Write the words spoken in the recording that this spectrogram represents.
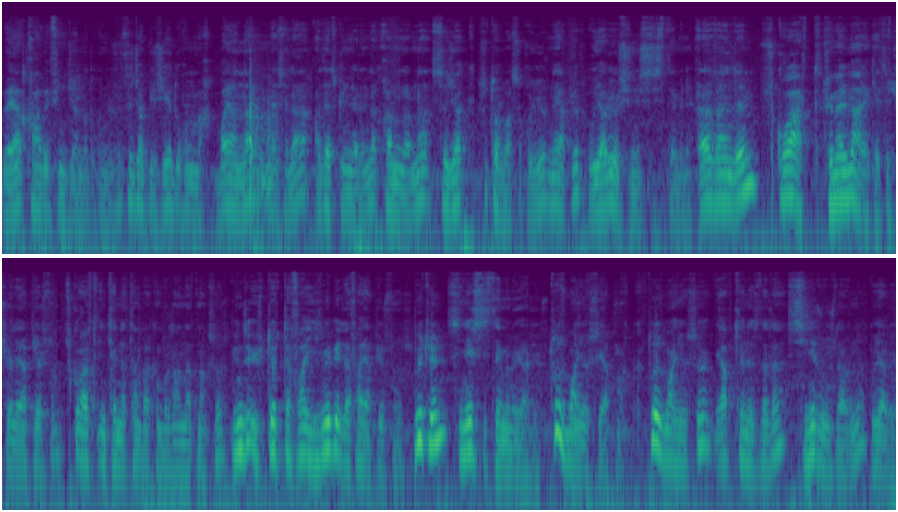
Veya kahve fincanına dokunuyorsun. Sıcak bir şeye dokunmak. Bayanlar mesela adet günlerinde karnlarına sıcak su torbası koyuyor. Ne yapıyor? Uyarıyor sinir sistemini. Efendim squat. Çömelme hareketi. Şöyle yapıyorsun. Squat internetten bakın burada anlatmak zor. Günde 3-4 defa 21 defa yapıyorsunuz. Bütün sinir sistemini uyarıyor. Tuz banyosu yapmak. Tuz banyosu yaptığınızda da sinir sonuçlarını uyarıyor.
